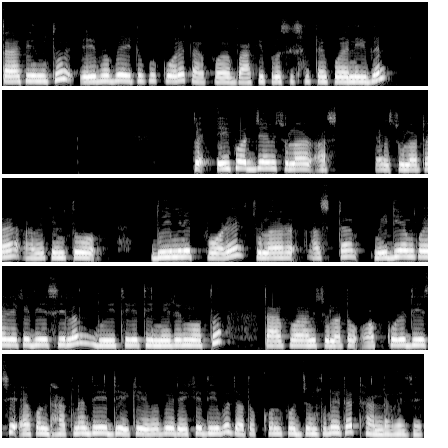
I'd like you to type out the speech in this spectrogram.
তারা কিন্তু এইভাবে এটুকু করে তারপর বাকি প্রসেসিংটা করে নেবেন। তো এই পর্যায়ে আমি চুলার আস চুলাটা আমি কিন্তু দুই মিনিট পরে চুলার আঁচটা মিডিয়াম করে রেখে দিয়েছিলাম, দুই থেকে তিন মিনিটের মতো। তারপর আমি চুলাটা অফ করে দিয়েছি। এখন ঢাকনা দিয়ে ঢেকে এভাবে রেখে দিব যতক্ষণ পর্যন্ত না এটা ঠান্ডা হয়ে যায়।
